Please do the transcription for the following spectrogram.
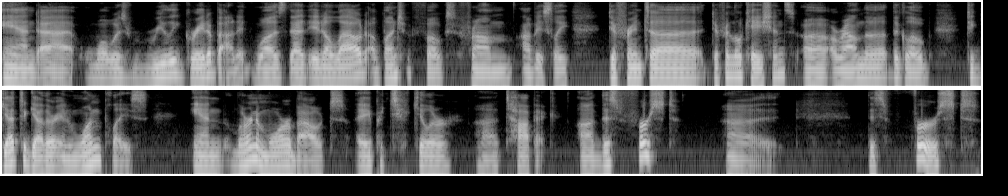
And uh, what was really great about it was that it allowed a bunch of folks from obviously different uh, different locations uh, around the, the globe to get together in one place and learn more about a particular uh, topic. Uh, this first uh, this first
